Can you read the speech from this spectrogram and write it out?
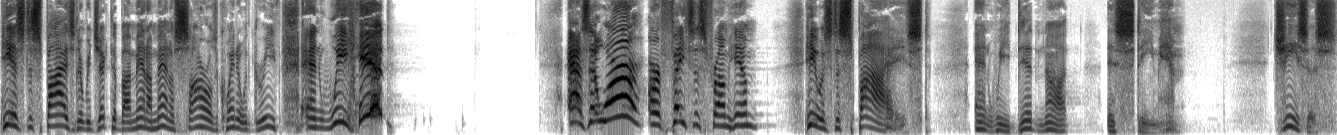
He is despised and rejected by men, a man of sorrows, acquainted with grief. And we hid, as it were, our faces from him. He was despised and we did not esteem him. Jesus,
